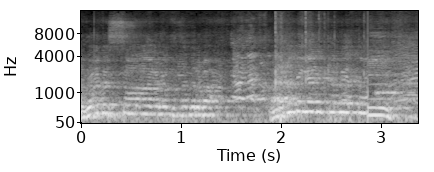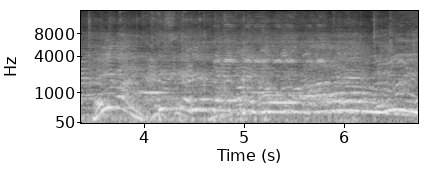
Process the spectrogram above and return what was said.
ಒಂದು ಸಾಲಾಗಿರುವ ಸಂದರ್ಭ ರನ್ನಿಂಗ್ ಈ ಹೊಡೆಯುವಂತ ಯತ್ನ ಇತ್ತು. ಆದರೆ ಇಲ್ಲಿ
